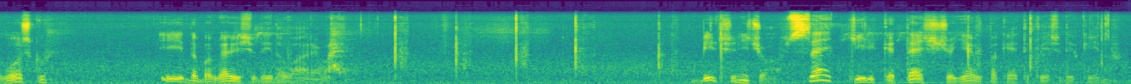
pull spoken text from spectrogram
у ложку і додаю сюди до варева. Більше нічого. Все тільки те, що є у пакетику, я сюди вкинув.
